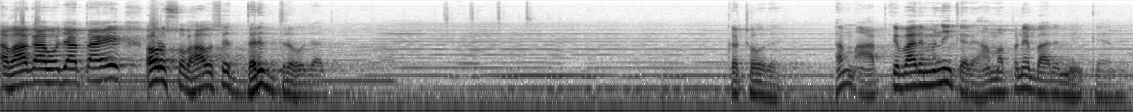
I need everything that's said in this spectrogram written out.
अभागा हो जाता है और स्वभाव से दरिद्र हो जाता है। कठोर है। हम आपके बारे में नहीं कह रहे, हम अपने बारे में ही कह रहे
